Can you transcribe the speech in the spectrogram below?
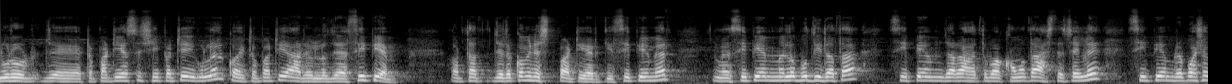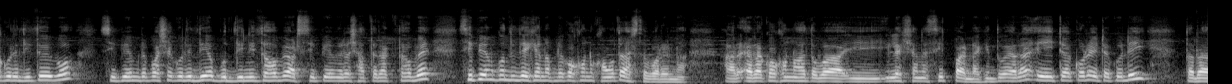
নুরুর যে একটা পার্টি আছে, সেই পার্টি, এগুলো কয়েকটা পার্টি, আর হলো যে সিপিএম। অর্থাৎ যেটা কমিউনিস্ট পার্টি আর কি, সিপিএমের সিপিএম হলো বুদ্ধিদাতা সিপিএম যারা হয়তো বা ক্ষমতা আসতে চাইলে সিপিএম রে পয়সা করে দিতে হইব। সিপিএম রে পয়সা করে দিয়ে বুদ্ধি নিতে হবে আর সিপিএম এর সাথে রাখতে হবে। সিপিএম কিন্তু দেখেন আপনি কখনো ক্ষমতা আসতে পারেন না। আর এরা কখনো হয়তো বা ইলেকশনে সিট পায় না। কিন্তু এরা এইটা করে এটা করেই তারা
